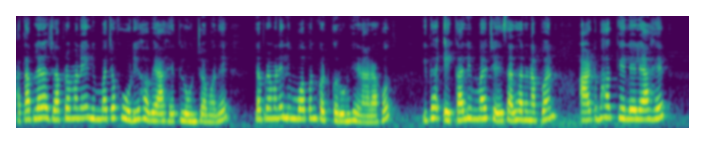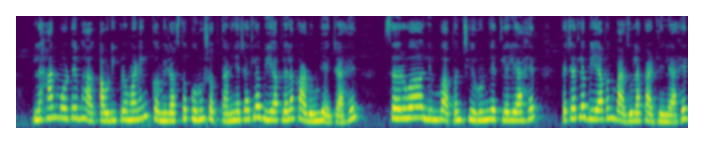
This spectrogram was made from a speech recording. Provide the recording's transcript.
आता आपल्याला ज्याप्रमाणे लिंबाच्या फोडी हव्या आहेत लोणच्यामध्ये त्याप्रमाणे लिंबू आपण कट करून घेणार आहोत. इथं एका लिंबाचे साधारण आपण आठ भाग केलेले आहेत. लहान मोठे भाग आवडीप्रमाणे कमी जास्त करू शकता आणि याच्यातल्या बिया आपल्याला काढून घ्यायच्या आहेत. सर्व लिंब आपण चिरून घेतलेले आहेत. त्याच्यातल्या बिया आपण बाजूला काढलेल्या आहेत.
